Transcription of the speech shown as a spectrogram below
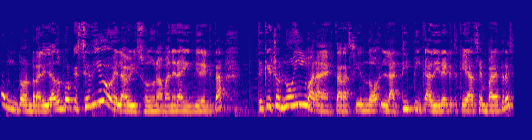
tanto en realidad, porque se dio el aviso de una manera indirecta de que ellos no iban a estar haciendo la típica direct que hacen para E3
